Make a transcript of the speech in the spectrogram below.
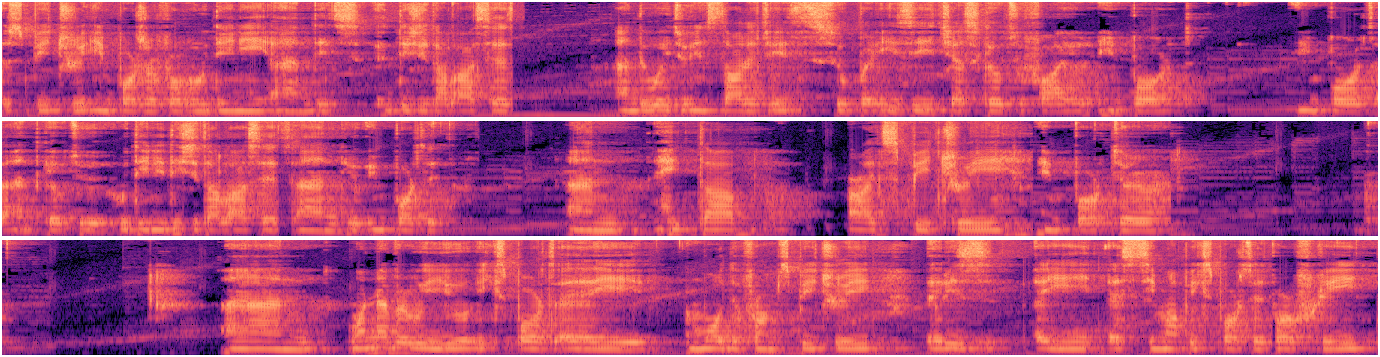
a speed tree importer for Houdini and its digital assets. And the way to install it is super easy. Just go to file import import and go to Houdini digital assets and you import it. And hit tab write speed tree importer and whenever you export a model from speed tree there is a STMap exported for free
